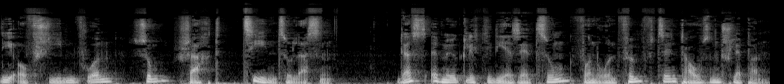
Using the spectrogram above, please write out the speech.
die auf Schienen fuhren, zum Schacht ziehen zu lassen. Das ermöglichte die Ersetzung von rund 15.000 Schleppern.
